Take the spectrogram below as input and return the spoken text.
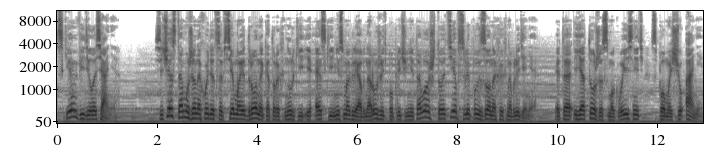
с кем виделась Аня. Сейчас там уже находятся все мои дроны, которых Нурки и Эски не смогли обнаружить по причине того, что те в слепых зонах их наблюдения. Это я тоже смог выяснить с помощью Ани.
